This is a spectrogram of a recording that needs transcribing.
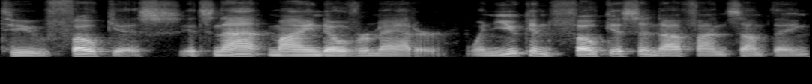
to focus, it's not mind over matter. When you can focus enough on something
